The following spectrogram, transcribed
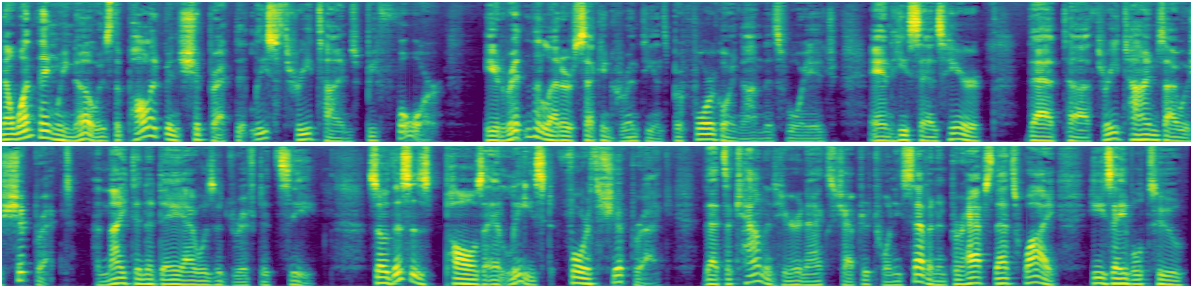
Now, one thing we know is that Paul had been shipwrecked at least three times before. He had written the letter of Second Corinthians before going on this voyage, and he says here that uh, three times I was shipwrecked. A night and a day I was adrift at sea. So this is Paul's at least fourth shipwreck that's accounted here in Acts chapter 27, and perhaps that's why he's able to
